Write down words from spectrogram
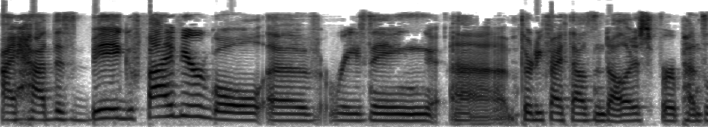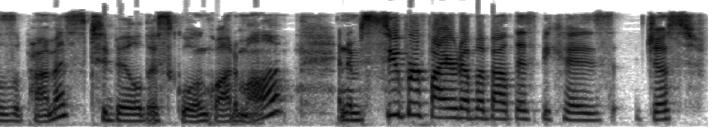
I had this big five year goal of raising uh, $35,000 for Pencils of Promise to build a school in Guatemala. And I'm super fired up about this because just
